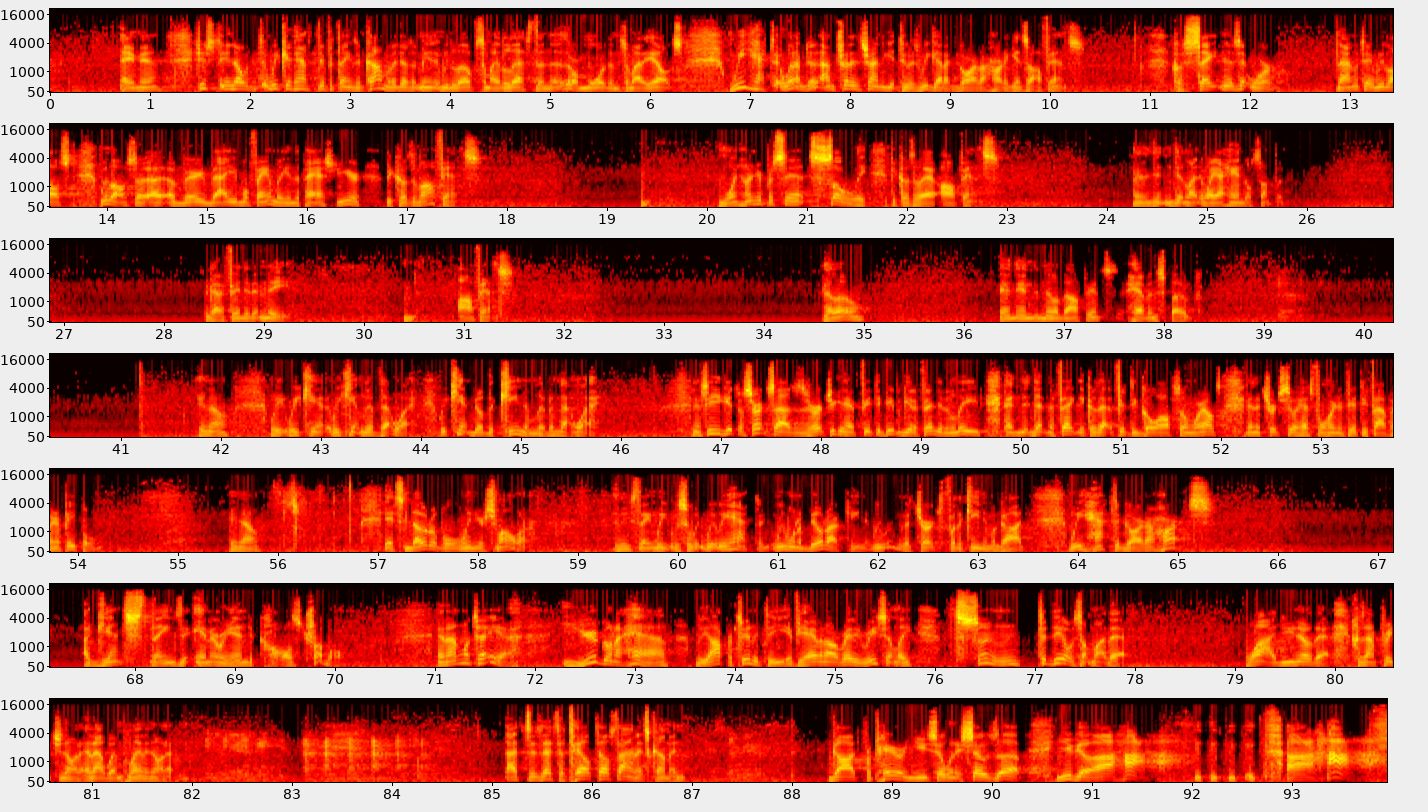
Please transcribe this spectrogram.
Amen. Just you know, we can have different things in common. It doesn't mean that we love somebody less than or more than somebody else. We have to. What I'm, I'm really trying to get to is we got to guard our heart against offense, because Satan is at work. Now I'm going to tell you, we lost we lost a, a very valuable family in the past year because of offense. 100% solely because of that offense. And didn't, didn't like the way I handled something. I got offended at me offense. Hello? And in the middle of the offense, heaven spoke. You know, we, we can't we can't live that way. We can't build the kingdom living that way. And so you get to a certain size of the church, you can have 50 people get offended and leave, and it doesn't affect it because that 50 go off somewhere else, and the church still has 450, 500 people. You know, it's notable when you're smaller. And these things, we, so we, we have to, we want to build our kingdom, we, the church for the kingdom of God. We have to guard our hearts against things that enter in to cause trouble. And I'm going to tell you, you're going to have the opportunity, if you haven't already recently, soon to deal with something like that. Why do you know that? Because I'm preaching on it and I wasn't planning on it. That's, that's a telltale sign it's coming. God's preparing you so when it shows up, you go, aha, aha,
